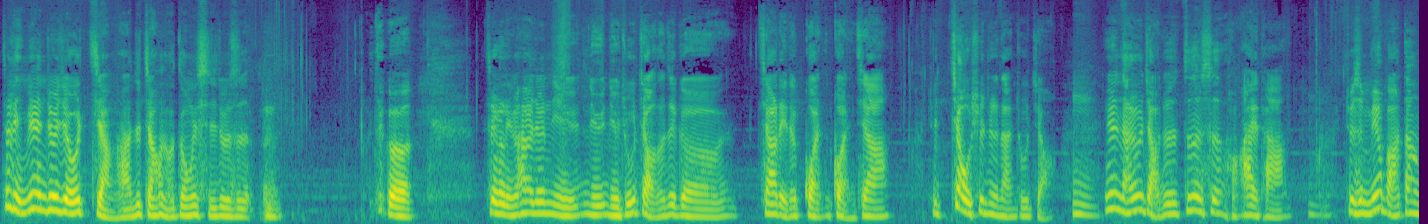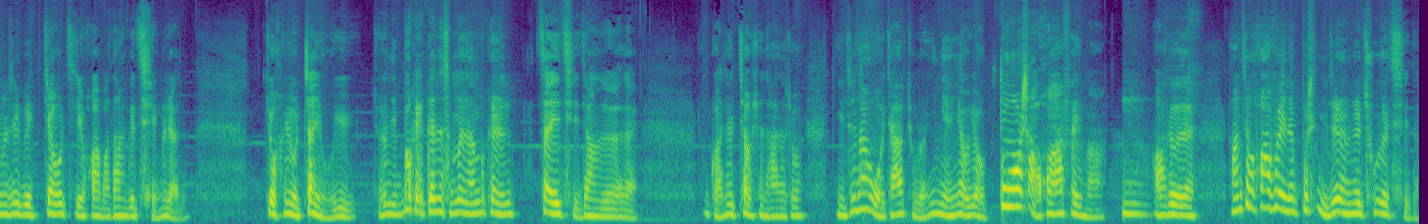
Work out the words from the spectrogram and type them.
这里面就有讲啊，就讲很多东西，就是嗯这个。这个里面还有就女女女主角的这个家里的管管家，就教训这个男主角，嗯，因为男主角就是真的是很爱她，嗯，就是没有把她当成是一个交际花，把她当个情人，就很有占有欲，就是你不可以跟什么人不跟人在一起，这样子对不对？管家教训他，他说：“你知道我家主人一年要有多少花费吗？嗯，啊，对不对？然后这个花费呢，不是你这个人可以出得起的，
